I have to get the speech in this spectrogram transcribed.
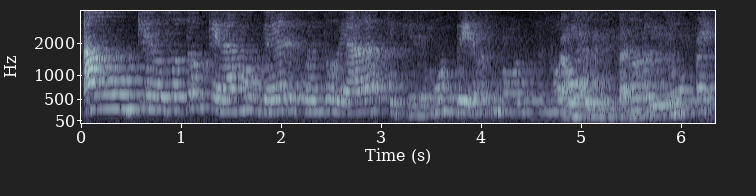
Aunque nosotros queramos ver el cuento de hadas que queremos ver, no, no, no es, no lo existe.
